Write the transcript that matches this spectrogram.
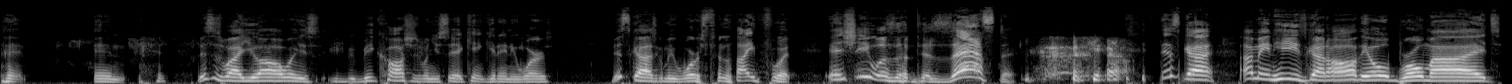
and this is why you always be cautious when you say it can't get any worse. This guy's gonna be worse than Lightfoot, and she was a disaster. yeah. This guy, I mean, he's got all the old bromides.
